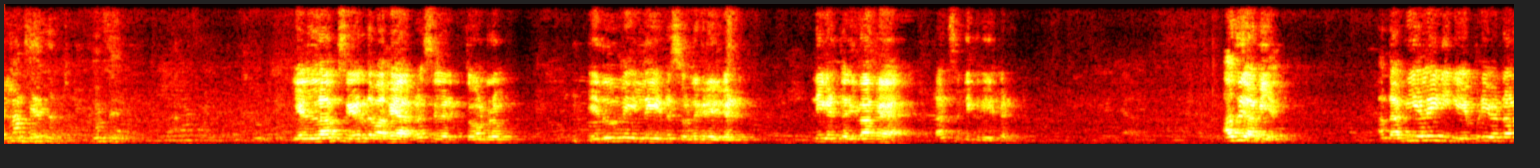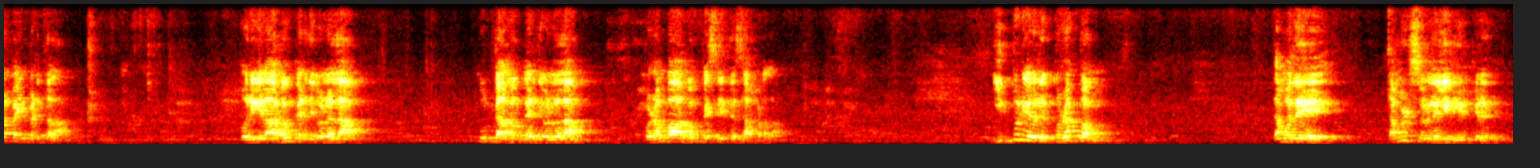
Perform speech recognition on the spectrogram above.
எல்லாம் சேர்த்து கூட்டு. எல்லாம் சேர்ந்த வகையாக சிலருக்கு தோன்றும். எதுவுமே இல்லை என்று சொல்லுகிறீர்கள். நீங்கள் தெளிவாக தான் சிந்திக்கிறீர்கள். அது அவியல். அந்த அவியலை நீங்க எப்படி வேண்டாலும் பயன்படுத்தலாம். பொரியலாகவும் கருதி கொள்ளலாம். கூட்டாகவும் கருதி கொள்ளலாம். குழம்பாகவும் பிசைந்து சாப்பிடலாம். இப்படி ஒரு குழப்பம் நமது தமிழ் சூழலில் இருக்கிறது.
